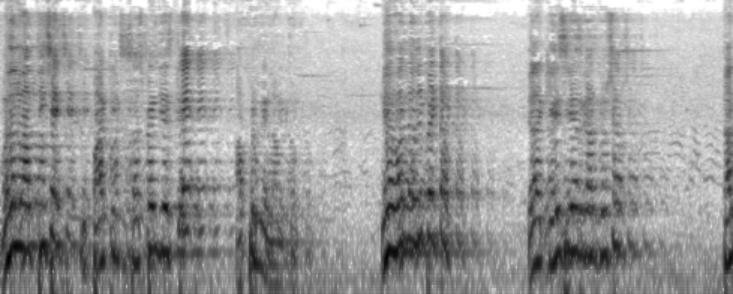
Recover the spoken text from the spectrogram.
మొదలు వాళ్ళు తీసేసి ఈ పార్టీ నుంచి సస్పెండ్ చేస్తే అప్పుడు మేము నమ్ముతాం. మేము ఎవరిని వదిలిపెట్టాం? ఇలా కేసీఆర్ గారు చూశారు? తన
